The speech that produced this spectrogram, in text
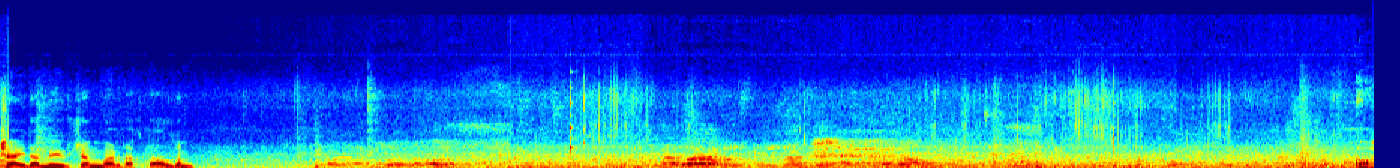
Çay da büyük cam bardakta aldım. Oh.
